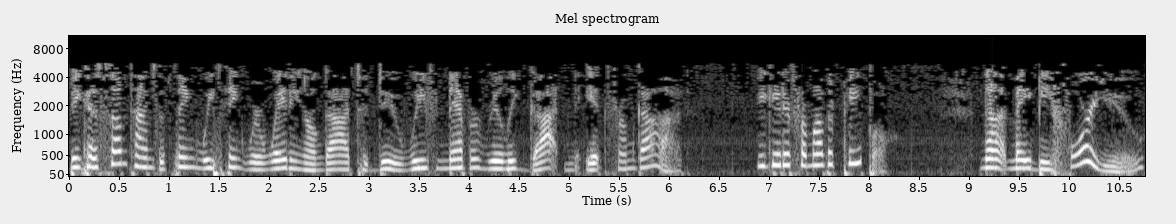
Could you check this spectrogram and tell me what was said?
because sometimes the thing we think we're waiting on God to do, we've never really gotten it from God. You get it from other people. Now, it may be for you,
